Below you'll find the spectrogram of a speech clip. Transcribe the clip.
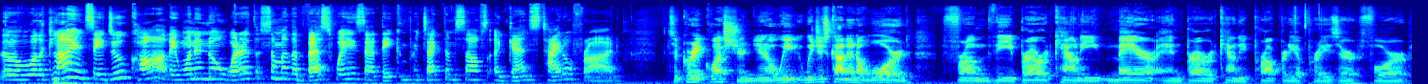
Well, the clients they do call. They want to know what are the, some of the best ways that they can protect themselves against title fraud. It's a great question. You know, we, we just got an award from the Broward County Mayor and Broward County Property Appraiser for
